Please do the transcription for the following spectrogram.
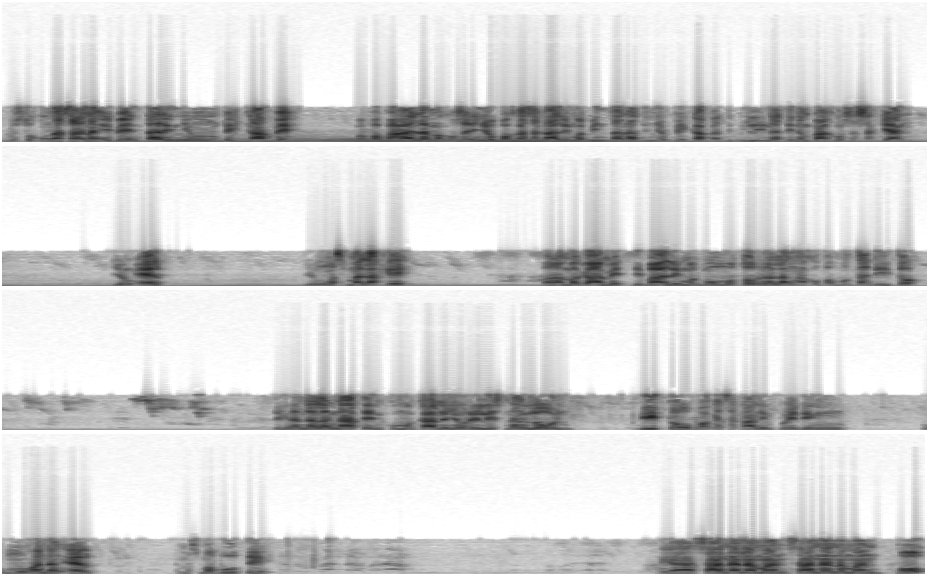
Gusto ko nga sanang ibenta rin yung pick-up eh. Mapapaalam ako sa inyo, baka sakaling mabinta natin yung pick-up at ibili natin ng bagong sasakyan. Yung elf, yung mas malaki, para magamit. Di baling magmumotor na lang ako papunta dito. Tingnan na lang natin kung magkano yung release ng loan dito, baka sakaling pwedeng kumuha ng elf, eh, mas mabuti. Kaya sana naman, sana naman po,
